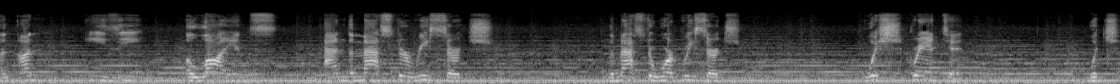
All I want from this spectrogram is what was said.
an Uneasy Alliance, and the Master Research the Masterwork Research Wish Granted, which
